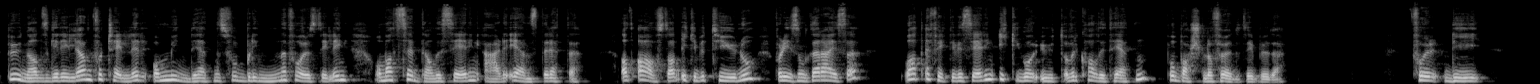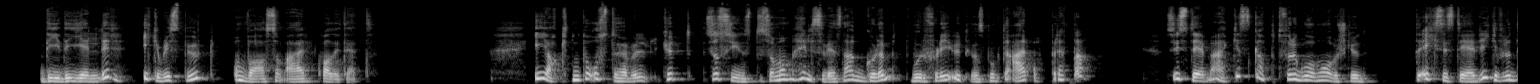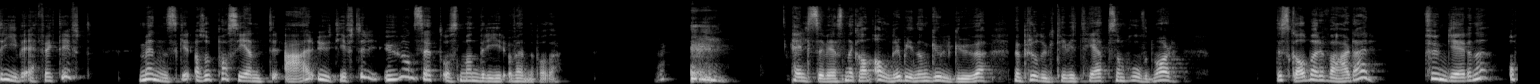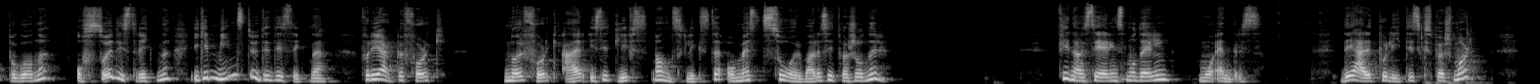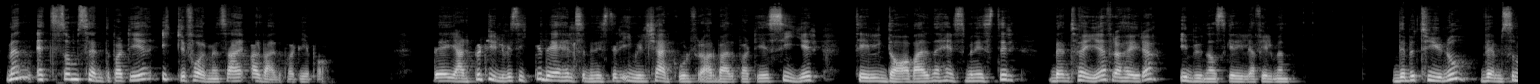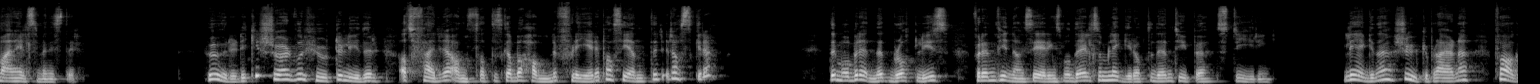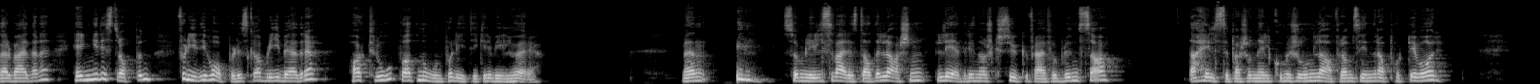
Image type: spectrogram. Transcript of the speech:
Bunadsgeriljaen forteller om myndighetenes forblindende forestilling om at sentralisering er det eneste rette, at avstand ikke betyr noe for de som skal reise, og at effektivisering ikke går ut over kvaliteten på barsel- og fødetilbudet. Fordi de det gjelder, ikke blir spurt om hva som er kvalitet. I jakten på ostehøvelkutt så synes det som om helsevesenet har glemt hvorfor det i utgangspunktet er oppretta. Systemet er ikke skapt for å gå med overskudd. Det eksisterer ikke for å drive effektivt. Mennesker, altså pasienter, er utgifter, uansett åssen man vrir og vender på det. Helsevesenet kan aldri bli noen gullgruve med produktivitet som hovedmål. Det skal bare være der, fungerende, oppegående, også i distriktene, ikke minst ute i distriktene, for å hjelpe folk når folk er i sitt livs vanskeligste og mest sårbare situasjoner. Finansieringsmodellen må endres. Det er et politisk spørsmål, men et som Senterpartiet ikke får med seg Arbeiderpartiet på. Det hjelper tydeligvis ikke det helseminister Ingvild Kjerkol fra Arbeiderpartiet sier til daværende helseminister Bent Høie fra Høyre i Bunadsgerilja-filmen. Det betyr noe hvem som er helseminister. Hører de ikke sjøl hvor hult det lyder at færre ansatte skal behandle flere pasienter raskere? Det må brenne et blått lys for en finansieringsmodell som legger opp til den type styring. Legene, sykepleierne, fagarbeiderne henger i stroppen fordi de håper det skal bli bedre, har tro på at noen politikere vil høre. Men som Lill Sverresdatter Larsen, leder i Norsk Sykepleierforbund, sa da Helsepersonellkommisjonen la fram sin rapport i vår,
